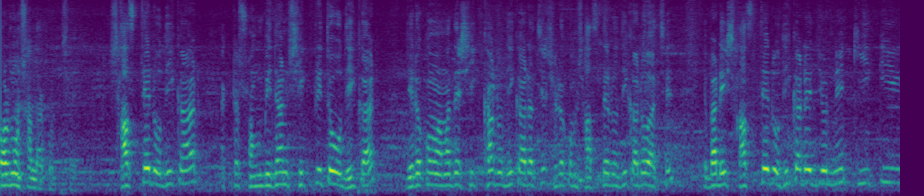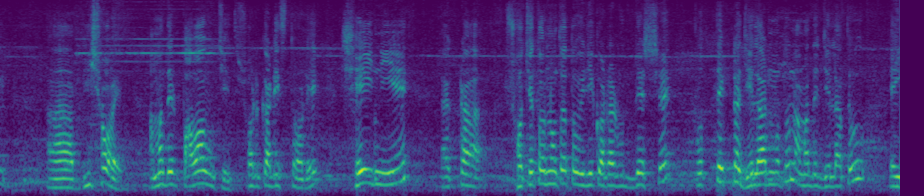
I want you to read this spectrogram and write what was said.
কর্মশালা করছে। স্বাস্থ্যের অধিকার, একটা সংবিধান স্বীকৃত অধিকার, যেরকম আমাদের শিক্ষার অধিকার আছে, সেরকম স্বাস্থ্যের অধিকারও আছে। এবার এই স্বাস্থ্যের অধিকারের জন্য কি কি বিষয় আমাদের পাওয়া উচিত সরকারি স্তরে, সেই নিয়ে একটা সচেতনতা তৈরি করার উদ্দেশ্যে প্রত্যেকটা জেলার মতন আমাদের জেলাতেও এই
